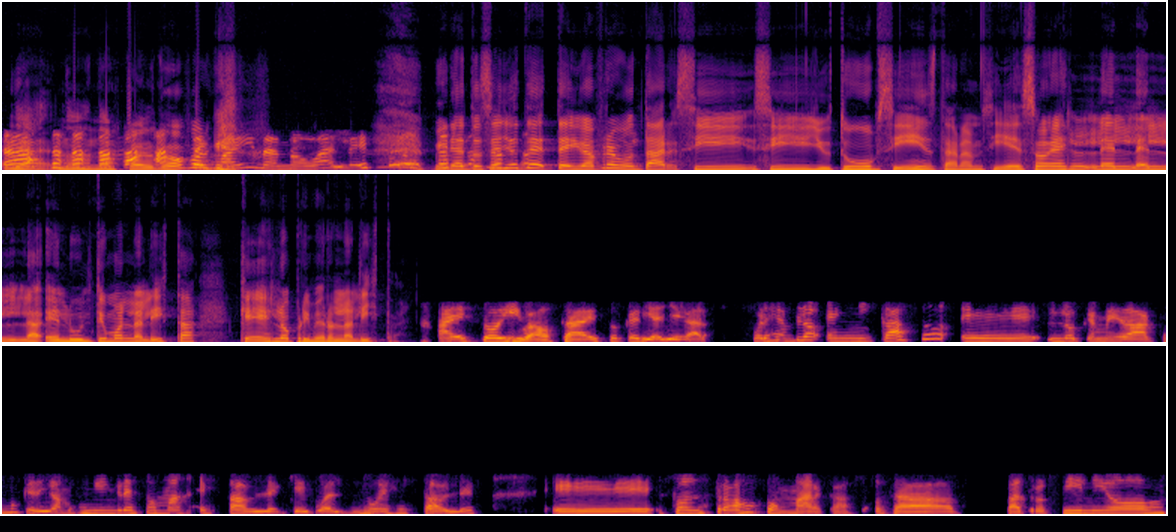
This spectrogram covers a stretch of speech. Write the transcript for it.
Ya, nos, nos colgó ¿Te porque... No vale. Mira, entonces yo te, te iba a preguntar si, si YouTube, si Instagram, si eso es el, el- el- la- el último en la lista, ¿qué es lo primero en la lista? a eso iba, o sea, a eso quería llegar. Por ejemplo, en mi caso, eh, lo que me da como que digamos un ingreso más estable, que igual no es estable, eh, son los trabajos con marcas, o sea, patrocinios,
